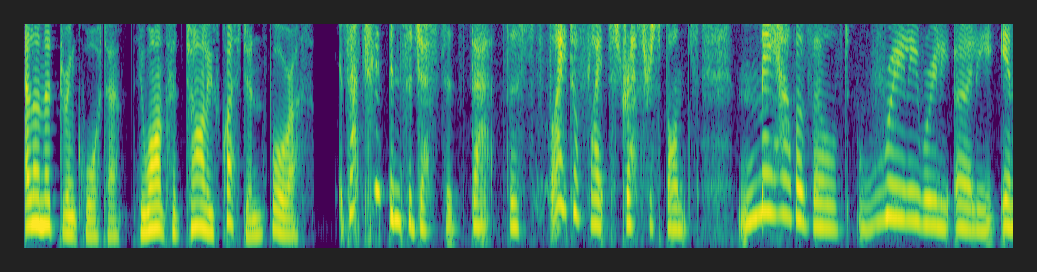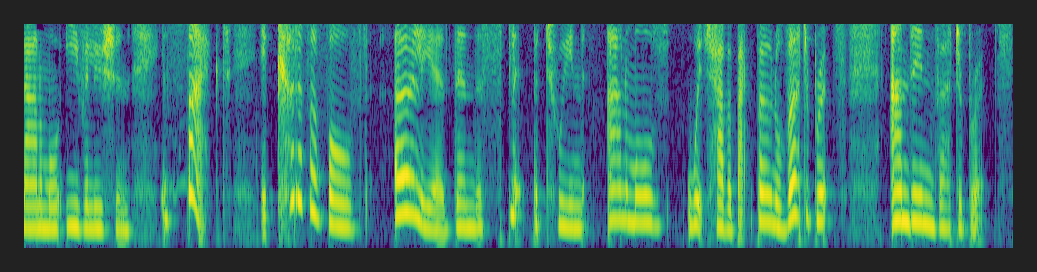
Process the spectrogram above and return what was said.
Eleanor Drinkwater, who answered Charlie's question for us. It's actually been suggested that this fight or flight stress response may have evolved really, really early in animal evolution. In fact, it could have evolved earlier than the split between animals which have a backbone or vertebrates and in vertebrates,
